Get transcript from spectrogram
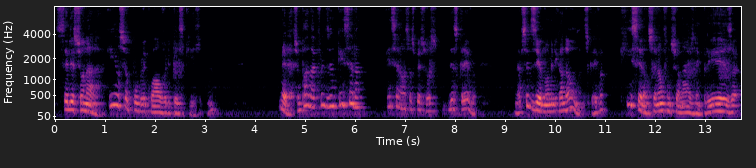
selecionará? Quem é o seu público-alvo de pesquisa? Né? Merece um parágrafo dizendo quem será. Quem serão essas pessoas? Descreva. Não é você dizer o nome de cada uma, descreva quem serão. Serão funcionários da empresa,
